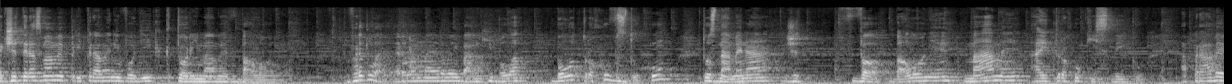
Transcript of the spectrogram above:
Takže teraz máme pripravený vodík, ktorý máme v balóne. V hrdle Erlenmeyerovej banky bola, bolo trochu vzduchu, to znamená, že v balóne máme aj trochu kyslíku. A práve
